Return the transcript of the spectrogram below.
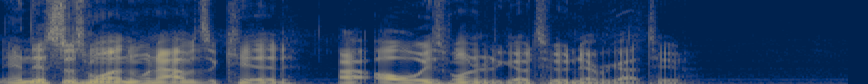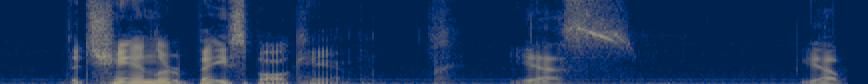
and this is one when I was a kid. I always wanted to go to and never got to. The Chandler baseball camp. Yes. Yep.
